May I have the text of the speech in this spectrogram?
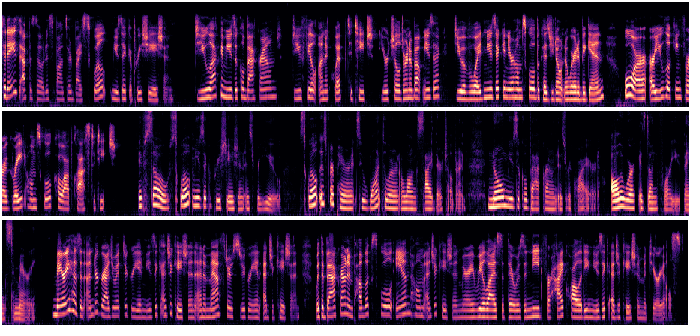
Today's episode is sponsored by Squilt Music Appreciation. Do you lack a musical background? Do you feel unequipped to teach your children about music? Do you avoid music in your homeschool because you don't know where to begin? Or are you looking for a great homeschool co op class to teach? If so, Squilt Music Appreciation is for you. Squilt is for parents who want to learn alongside their children. No musical background is required. All the work is done for you thanks to Mary. Mary has an undergraduate degree in music education and a master's degree in education. With a background in public school and home education, Mary realized that there was a need for high quality music education materials.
